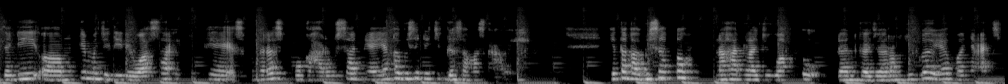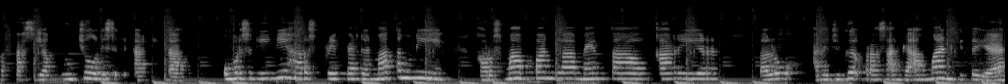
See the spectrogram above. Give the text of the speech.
jadi uh, mungkin menjadi dewasa itu kayak sebenarnya sebuah keharusan ya yang nggak bisa dicegah sama sekali. Kita nggak bisa tuh nahan laju waktu dan gak jarang juga ya banyak ekspektasi yang muncul di sekitar kita. Umur segini harus prepare dan mateng nih, harus mapan lah mental, karir, lalu ada juga perasaan gak aman gitu ya.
